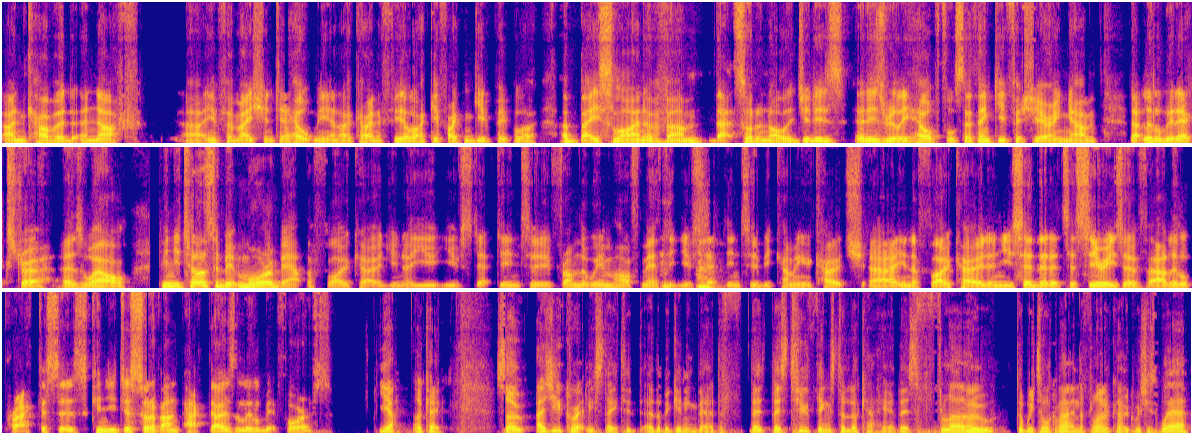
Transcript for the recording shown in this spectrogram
uncovered enough uh, information to help me. And I kind of feel like if I can give people a, a baseline of um, that sort of knowledge, it is it is really helpful. So thank you for sharing um, that little bit extra as well. Can you tell us a bit more about the flow code? You know, you you've stepped into from the Wim Hof method, you've stepped into becoming a coach uh, in the flow code, and you said that it's a series of uh, little practices. Can you just sort of unpack those a little bit for us? Yeah. Okay. So, as you correctly stated at the beginning, there, the, there, there's two things to look at here. There's flow that we talk about in the flow code, which is where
